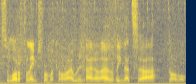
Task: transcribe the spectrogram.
It's a lot of flames for my car. I wouldn't. I don't. I don't think that's uh, normal.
